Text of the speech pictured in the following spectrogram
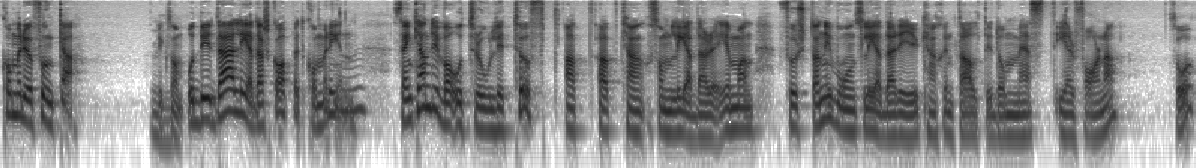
kommer det att funka. Liksom. Mm. Och det är där ledarskapet kommer in. Mm. Sen kan det ju vara otroligt tufft att, att kan, som ledare, är man första nivåns ledare är ju kanske inte alltid de mest erfarna. Så.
